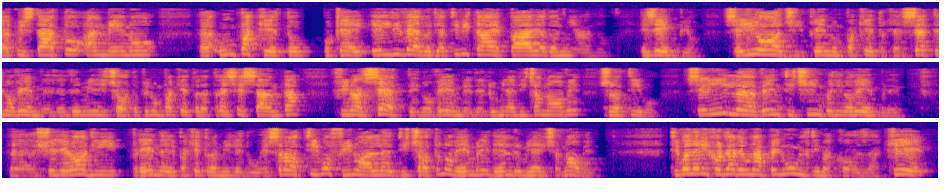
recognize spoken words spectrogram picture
acquistato almeno eh, un pacchetto, ok? E il livello di attività è pari ad ogni anno. Esempio, se io oggi prendo un pacchetto che è il 7 novembre del 2018, prendo un pacchetto da 360, fino al 7 novembre del 2019 sono attivo. Se il 25 di novembre eh, sceglierò di prendere il pacchetto da 1200, sarò attivo fino al 18 novembre del 2019. Ti voglio ricordare una penultima cosa, che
